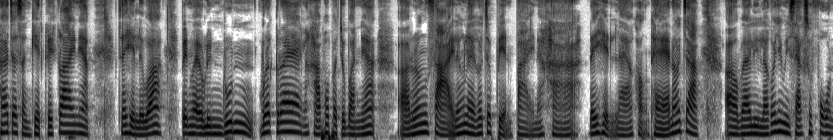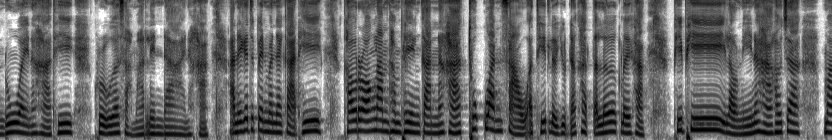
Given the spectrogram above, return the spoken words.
ถ้าจะสังเกตใกล้ๆเนี่ย จะเห็นเลยว่าเป็นไวโอลินรุ่นแรกๆนะคะ เพราะปัจจุบันเนี้ยเอ่อเรื่องสายเรื่องอะไรก็จะเปลี่ยนไปนะคะ ได้เห็นแล้วของแท้ นอกจากไวโอลินแล้วก็ยังมีแซกโซโฟนด้วยนะคะ ที่ครูเอื้อสามารถเล่นได้นะคะ อันนี้ก็จะเป็นบรรยากาศที่เขาร้องรำทำเพลงกันนะคะ ทุกวันเสาร์อาทิตย์หรือหยุดนักขัตฤกษ์เลยค่ะ พี่ๆเหล่านี้นะคะเขาจะมา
